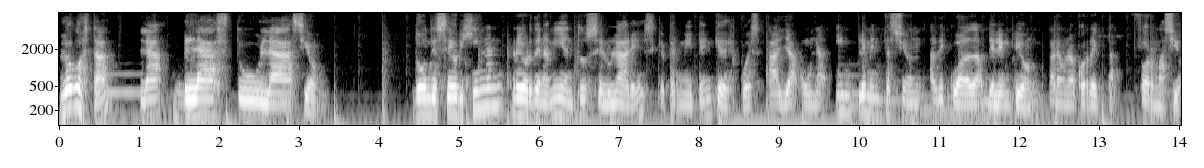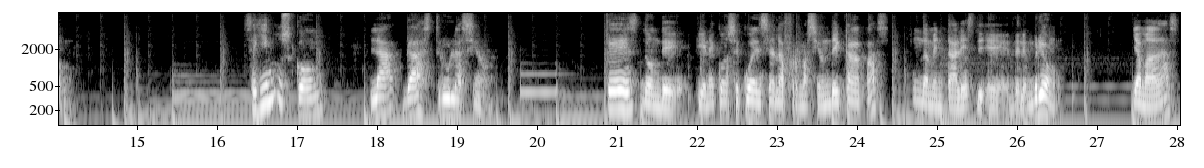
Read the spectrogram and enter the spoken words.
Luego está la blastulación, donde se originan reordenamientos celulares que permiten que después haya una implementación adecuada del embrión para una correcta formación. Seguimos con la gastrulación, que es donde tiene consecuencia la formación de capas fundamentales eh, del embrión, llamadas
